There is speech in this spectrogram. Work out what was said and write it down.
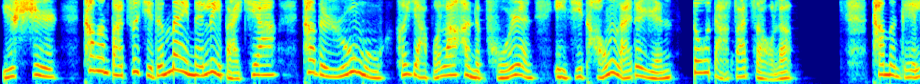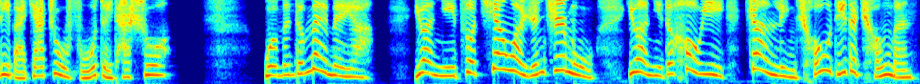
于是他们把自己的妹妹利百加、他的乳母和亚伯拉罕的仆人以及同来的人都打发走了。他们给利百加祝福，对他说：“我们的妹妹呀，愿你做千万人之母，愿你的后裔占领仇敌的城门。”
